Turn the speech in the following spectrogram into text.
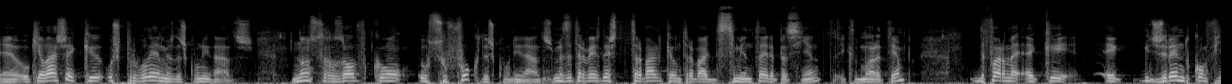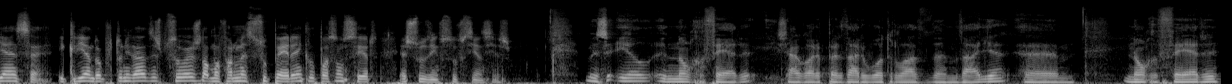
Eh, o que ele acha é que os problemas das comunidades não se resolve com o sufoco das comunidades, mas através deste trabalho, que é um trabalho de sementeira paciente e que demora tempo, de forma a que gerando confiança e criando oportunidades, as pessoas de alguma forma superem aquilo que possam ser as suas insuficiências. Mas ele não refere, já agora para dar o outro lado da medalha, não refere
